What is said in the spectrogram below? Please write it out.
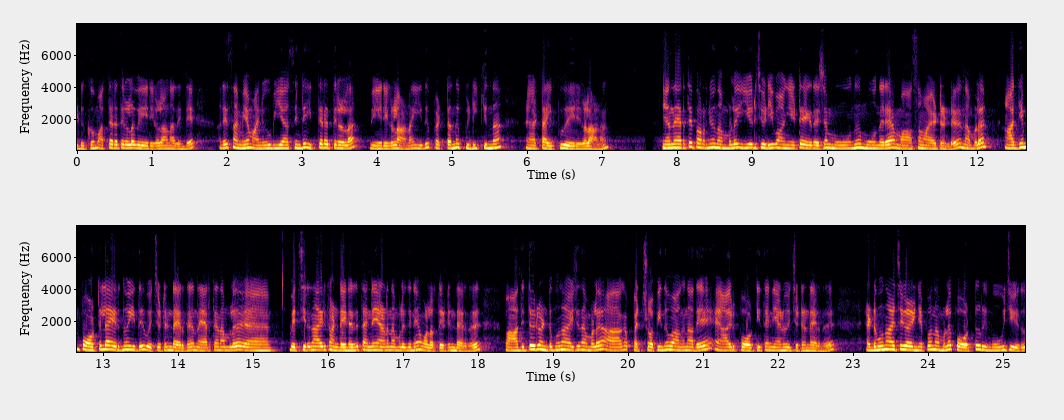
എടുക്കും. അത്തരത്തിലുള്ള വേരുകളാണ് അതിന്റെ അതേസമയം അനൂബിയാസിന്റെ ഇത്തരത്തിലുള്ള വേരുകളാണ്. ഇത് പെട്ടെന്ന് പിടിക്കുന്ന ടൈപ്പ് വേരുകളാണ്. ഞാൻ നേരത്തെ പറഞ്ഞു നമ്മൾ ഈ ഒരു ചെടി വാങ്ങിയിട്ട് ഏകദേശം മൂന്ന് മൂന്നര മാസമായിട്ടുണ്ട്. നമ്മൾ ആദ്യം പോട്ടിലായിരുന്നു ഇത് വെച്ചിട്ടുണ്ടായിരുന്നത്. നേരത്തെ നമ്മൾ വെച്ചിരുന്ന ആ ഒരു കണ്ടെയ്നറിൽ തന്നെയാണ് നമ്മൾ ഇതിനെ വളർത്തിയിട്ടുണ്ടായിരുന്നത്. അപ്പോൾ ആദ്യത്തെ ഒരു രണ്ട് മൂന്ന് ആഴ്ച നമ്മൾ ആ പെറ്റ് ഷോപ്പിൽ നിന്ന് വാങ്ങുന്ന അതേ ആ ഒരു പോട്ടിൽ തന്നെയാണ് വെച്ചിട്ടുണ്ടായിരുന്നത്. രണ്ട് മൂന്ന് ആഴ്ച കഴിഞ്ഞപ്പോൾ നമ്മൾ പോട്ട് റിമൂവ് ചെയ്തു.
